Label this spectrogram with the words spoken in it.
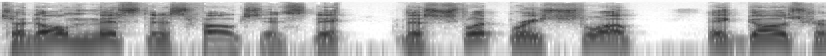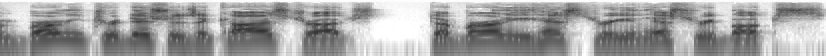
So don't miss this, folks. It's the, the slippery slope. It goes from burning traditions and constructs to burning history and history books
